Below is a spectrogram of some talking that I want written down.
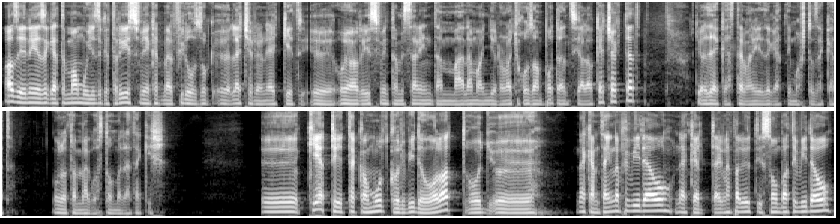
Azért nézegetem amúgy ezeket a részvényeket, mert filózok lecserélni egy-két olyan részvényt, ami szerintem már nem annyira nagy hozam potenciál a kecsegtet, úgyhogy azért kezdtem el nézegetni most ezeket. Gondoltam, megosztom veletek is. Kértétek a múltkori videó alatt, hogy nekem tegnapi videó, neked tegnap előtti szombati videó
